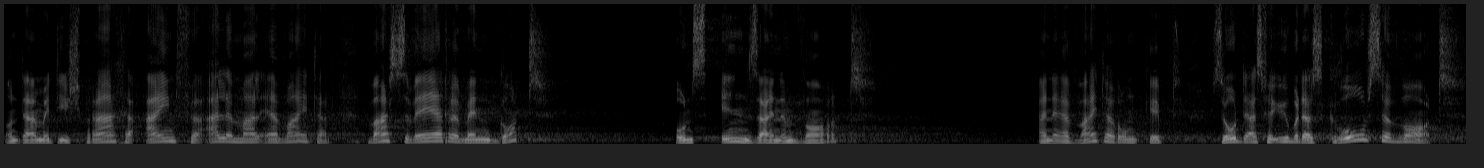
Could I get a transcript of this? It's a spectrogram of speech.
und damit die Sprache ein für alle Mal erweitert. Was wäre, wenn Gott uns in seinem Wort eine Erweiterung gibt, so dass wir über das große Wort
